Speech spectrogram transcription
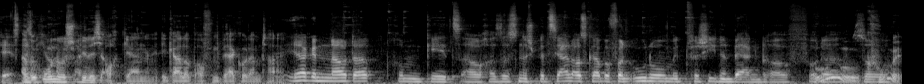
Der ist also UNO spiele ich auch gerne, egal ob auf dem Berg oder am Tal. Ja, genau darum geht es auch. Also es ist eine Spezialausgabe von UNO mit verschiedenen Bergen drauf. Oder Uh, so. cool.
